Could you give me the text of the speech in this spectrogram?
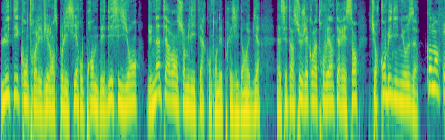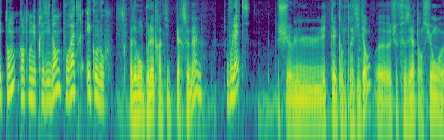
lutter contre les violences policières ou prendre des décisions d'une intervention militaire quand on est président? Eh bien, c'est un sujet qu'on a trouvé intéressant sur Combini News. Comment fait-on quand on est président pour être écolo? Bah D'abord, on peut l'être à titre personnel. Vous l'êtes? Je l'étais comme président. Euh, je faisais attention euh,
